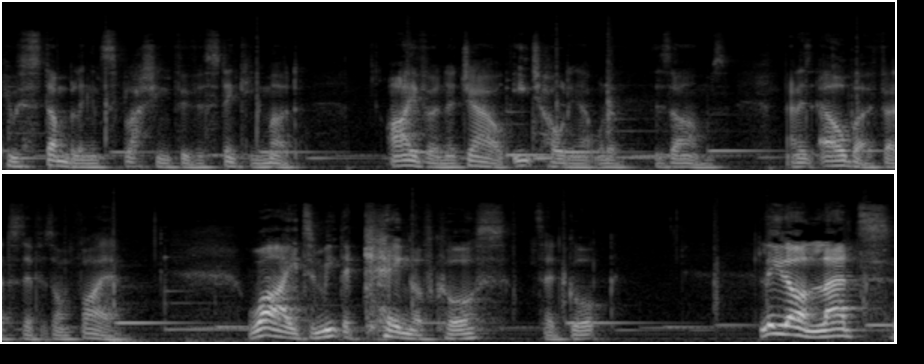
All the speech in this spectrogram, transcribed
He was stumbling and splashing through the stinking mud. Ivor and Najal each holding out one of his arms, and his elbow felt as if it was on fire. Why, to meet the king, of course, said Gork. Lead on, lads,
